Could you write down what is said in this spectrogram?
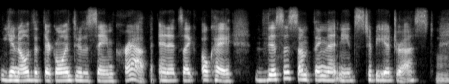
you know that they're going through the same crap and it's like okay this is something that needs to be addressed mm.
